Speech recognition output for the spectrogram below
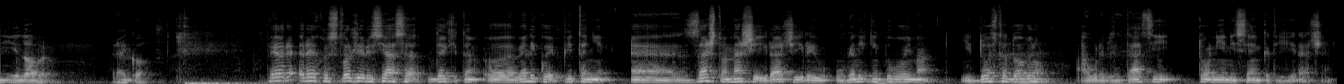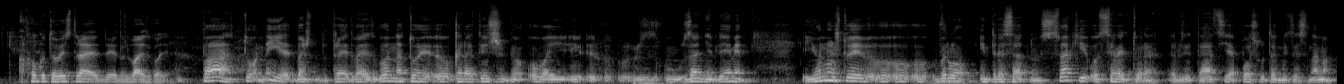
nije dobro. Rekao. Pa ja rekao, složio bi se ja sa Dekitom, veliko je pitanje e, zašto naši igrači igraju u velikim klubovima i dosta dobro, a u reprezentaciji to nije ni senka tih igrača. A koliko to već traje, jedno 20 godina? Pa, to ne je baš da traje 20 godina, to je e, karakteristično ovaj, u zadnje vrijeme. I ono što je vrlo interesantno, svaki od selektora reprezentacija, posle utakmice sa nama,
